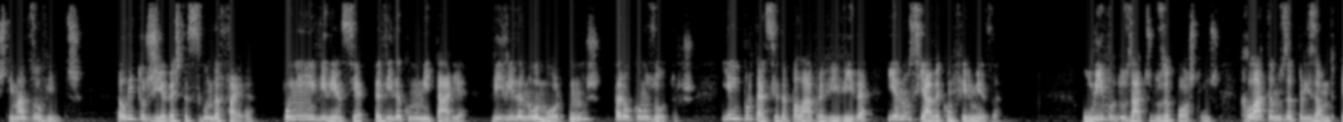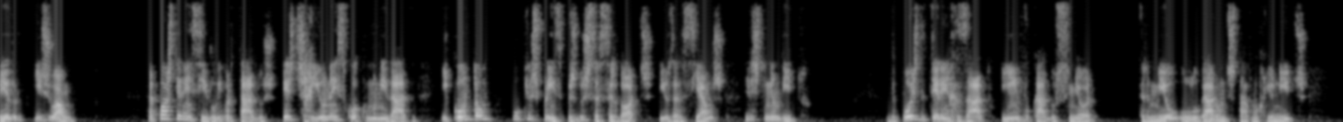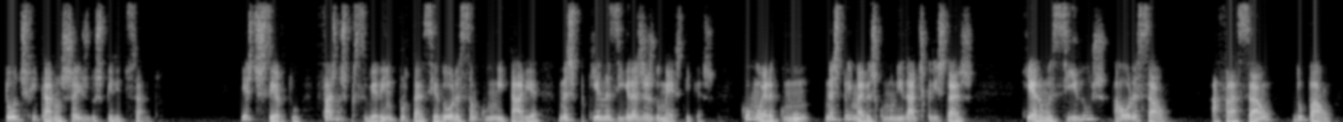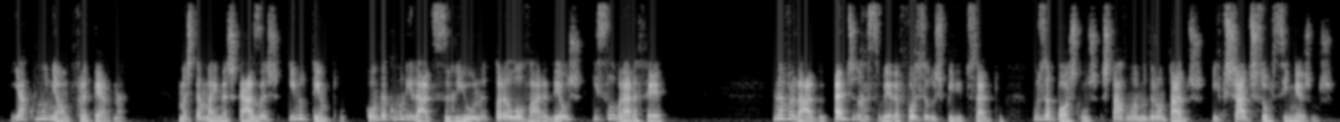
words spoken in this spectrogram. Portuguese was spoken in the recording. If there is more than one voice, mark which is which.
Speaker 1: Estimados ouvintes, a liturgia desta segunda-feira põe em evidência a vida comunitária, vivida no amor uns para com os outros, e a importância da palavra vivida e anunciada com firmeza. O livro dos Atos dos Apóstolos relata-nos a prisão de Pedro e João. Após terem sido libertados, estes reúnem-se com a comunidade e contam o que os príncipes dos sacerdotes e os anciãos lhes tinham dito. Depois de terem rezado e invocado o Senhor, tremeu o lugar onde estavam reunidos, todos ficaram cheios do Espírito Santo. Este excerto faz-nos perceber a importância da oração comunitária nas pequenas igrejas domésticas, como era comum nas primeiras comunidades cristãs, que eram assíduos à oração, à fração do pão e à comunhão fraterna, mas também nas casas e no templo, onde a comunidade se reúne para louvar a Deus e celebrar a fé. Na verdade, antes de receber a força do Espírito Santo, os apóstolos estavam amedrontados e fechados sobre si mesmos.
